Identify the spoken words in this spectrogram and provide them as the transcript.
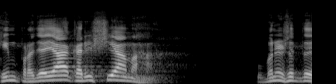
கிம் பிரஜையா கரிஷ்யாமஹா. உபனிஷத்து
